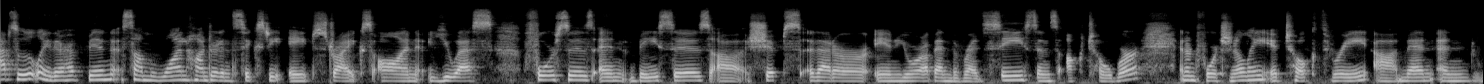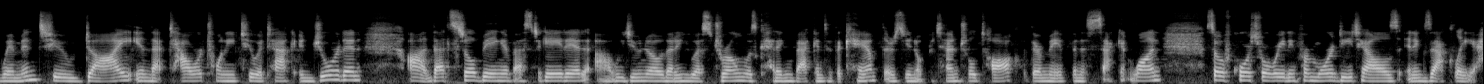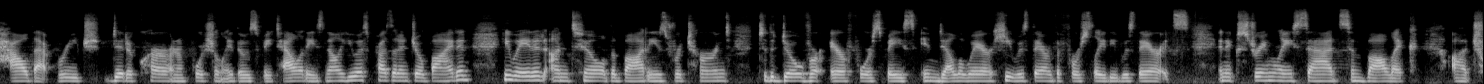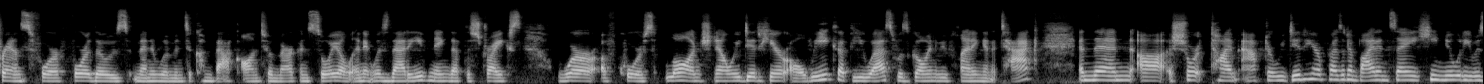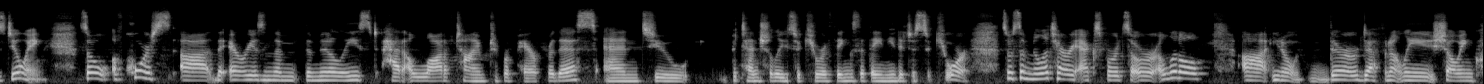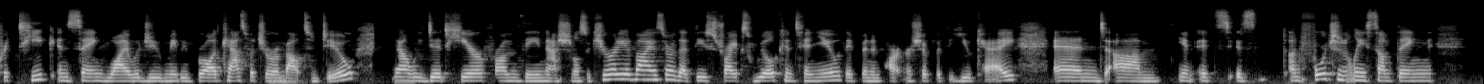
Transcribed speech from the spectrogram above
Absolutely. There have been some 168 strikes on U.S. forces and bases, uh, ships that are in Europe and the Red Sea since October. And unfortunately, it took three uh, men and women to die in that Tower 22 attack in Jordan. Uh, that's still being investigated. Uh, we do know that a U.S. drone was heading back into the camp. There's, you know, potential talk that there may have been a second one. So, of course, we're waiting for more details in exactly how how that breach did occur and unfortunately those fatalities. Now, U.S. President Joe Biden, he waited until the bodies returned to the Dover Air Force Base in Delaware. He was there. The First Lady was there. It's an extremely sad, symbolic uh, transfer for those men and women to come back onto American soil. And it was that evening that the strikes were, of course, launched. Now, we did hear all week that the U.S. was going to be planning an attack. And then uh, a short time after, we did hear President Biden say he knew what he was doing. So, of course, uh, the areas in the, the Middle East had a lot of time to prepare for this and to potentially secure things that they needed to secure. So some military experts are a little, uh, you know, they're definitely showing critique and saying, why would you maybe broadcast what you're mm. about to do? Now, we did hear from the National Security Advisor that these strikes will continue. They've been in partnership with the UK, and um, it's it's unfortunately something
